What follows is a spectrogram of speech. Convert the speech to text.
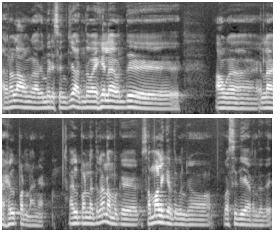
அதனால் அவங்க அதுமாரி செஞ்சு அந்த வகையில் வந்து அவங்க எல்லாம் ஹெல்ப் பண்ணாங்க. ஹெல்ப் பண்ணதில் நமக்கு சமாளிக்கிறது கொஞ்சம் வசதியாக இருந்தது.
